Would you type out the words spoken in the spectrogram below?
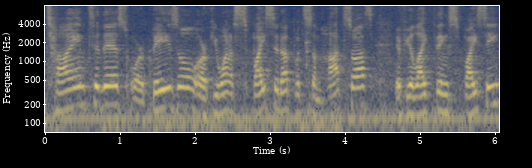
thyme to this or basil or if you want to spice it up with some hot sauce if you like things spicy.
